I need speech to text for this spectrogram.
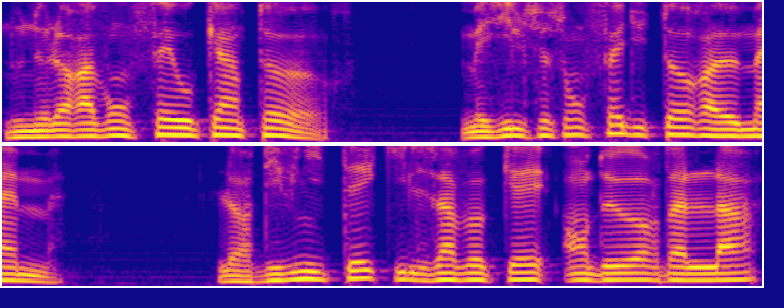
Nous ne leur avons fait aucun tort, mais ils se sont fait du tort à eux-mêmes. Leur divinité qu'ils invoquaient en dehors d'Allah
